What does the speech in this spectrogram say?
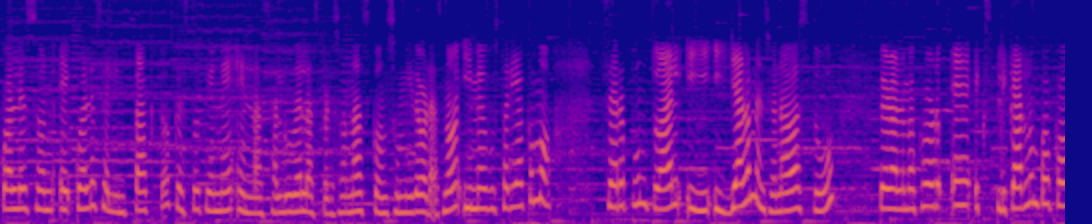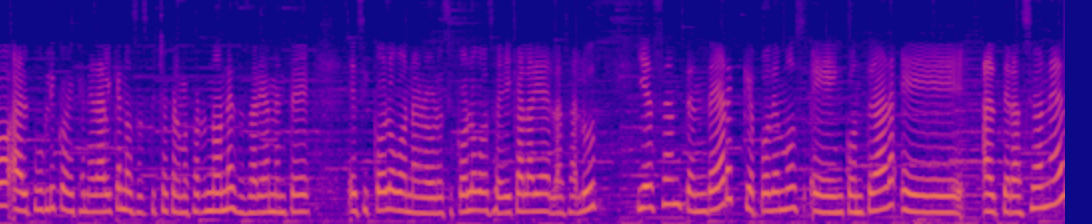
cuáles son, eh, cuál es el impacto que esto tiene en la salud de las personas consumidoras, ¿no? Y me gustaría como ser puntual y, ya lo mencionabas tú, pero a lo mejor eh, explicarlo un poco al público en general que nos escucha, que a lo mejor no necesariamente es psicólogo o neuropsicólogo, se dedica al área de la salud, y es entender que podemos eh, encontrar eh, alteraciones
